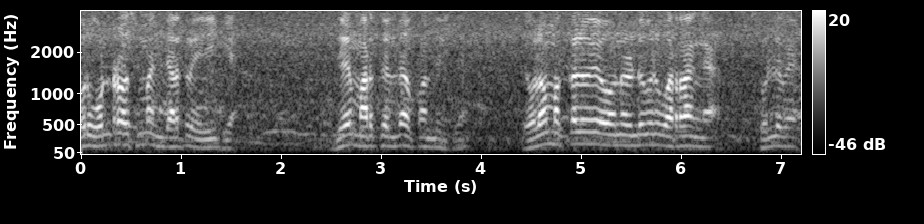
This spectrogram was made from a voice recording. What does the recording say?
ஒரு ஒன்றரை வருஷமாக இந்த இடத்துல இருக்கேன் இதே மரத்தில் தான் உட்காந்துருக்கேன் எவ்வளோ மக்கள் ஒன்று ரெண்டு பேர் வர்றாங்க சொல்லுவேன்.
